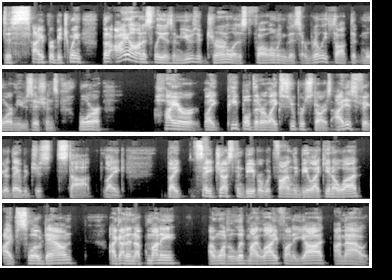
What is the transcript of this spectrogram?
decipher between. But I honestly, as a music journalist following this, I really thought that more musicians, more higher like people that are like superstars, I just figured they would just stop. Like, like say Justin Bieber would finally be like, you know what? I've slowed down. I got enough money. I want to live my life on a yacht. I'm out.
